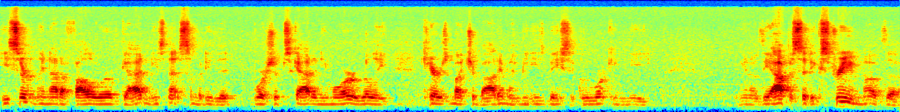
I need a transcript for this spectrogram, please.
he's certainly not a follower of God, and he's not somebody that worships God anymore or really cares much about him. I mean, he's basically working the, you know, the opposite extreme of the,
